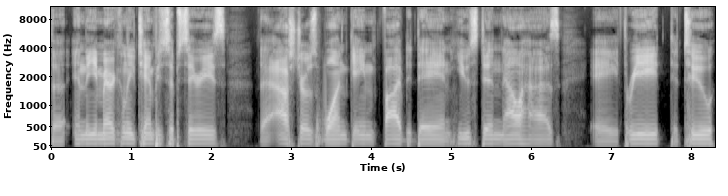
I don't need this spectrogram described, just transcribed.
the in the American League Championship Series, the Astros won Game Five today, and Houston now has a three to two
